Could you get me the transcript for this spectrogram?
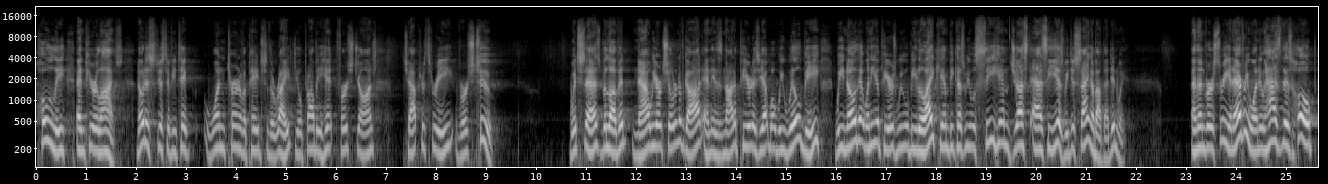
holy and pure lives. Notice just if you take one turn of a page to the right, you'll probably hit 1 John chapter 3 verse 2 which says, Beloved, now we are children of God, and it has not appeared as yet what we will be. We know that when he appears, we will be like him because we will see him just as he is. We just sang about that, didn't we? And then verse 3 And everyone who has this hope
